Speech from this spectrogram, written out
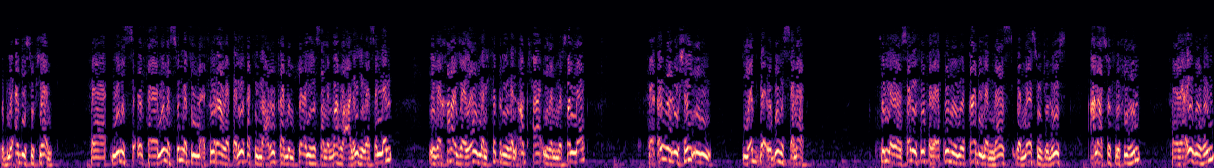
ابن أبي سفيان. فمن فمن السنة المأثورة والطريقة المعروفة من فعله صلى الله عليه وسلم إذا خرج يوم الفطر والأضحى إلى المصلى فأول شيء يبدأ به الصلاة ثم ينصرف فيقوم مقابل الناس والناس جلوس على صفوفهم فيعظهم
